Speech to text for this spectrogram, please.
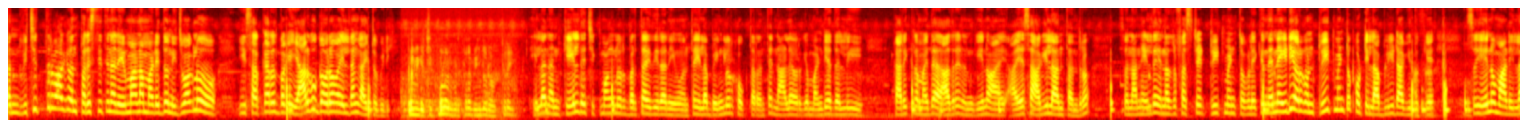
ಒಂದು ವಿಚಿತ್ರವಾಗಿ ಒಂದು ಪರಿಸ್ಥಿತಿನ ನಿರ್ಮಾಣ ಮಾಡಿದ್ದು ನಿಜವಾಗ್ಲೂ ಈ ಸರ್ಕಾರದ ಬಗ್ಗೆ ಯಾರಿಗೂ ಗೌರವ ಇಲ್ದಂಗೆ ಆಯಿತು ಬಿಡಿ. ನಿಮಗೆ ಚಿಕ್ಕಮಗಳೂರು ಬರ್ತಾರೆ? ಬೆಂಗಳೂರು ಹೋಗ್ತಾರೆ? ಇಲ್ಲ ನಾನು ಕೇಳಿದೆ ಚಿಕ್ಕಮಂಗ್ಳೂರು ಬರ್ತಾ ಇದ್ದೀರಾ ನೀವು ಅಂತ. ಇಲ್ಲ ಬೆಂಗಳೂರಿಗೆ ಹೋಗ್ತಾರಂತೆ. ನಾಳೆ ಅವ್ರಿಗೆ ಮಂಡ್ಯದಲ್ಲಿ ಕಾರ್ಯಕ್ರಮ ಇದೆ. ಆದರೆ ನನಗೇನು ಆಯ ಆಯಾಸ ಆಗಿಲ್ಲ ಅಂತಂದರು. ಸೊ ನಾನು ಹೇಳಿದೆ ಏನಾದರೂ ಫಸ್ಟ್ ಏಡ್ ಟ್ರೀಟ್ಮೆಂಟ್ ತೊಗೊಳಕ್ಕೆ ನೆನ್ನೆ ಇಡೀ ಅವ್ರಿಗೊಂದು ಟ್ರೀಟ್ಮೆಂಟು ಕೊಟ್ಟಿಲ್ಲ ಬ್ಲೀಡ್ ಆಗಿದ್ದಕ್ಕೆ. ಸೊ ಏನೂ ಮಾಡಿಲ್ಲ.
